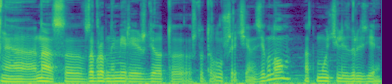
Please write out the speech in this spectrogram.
нас в загробном мире ждет э, что-то лучшее, чем в земном, отмучились друзья.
